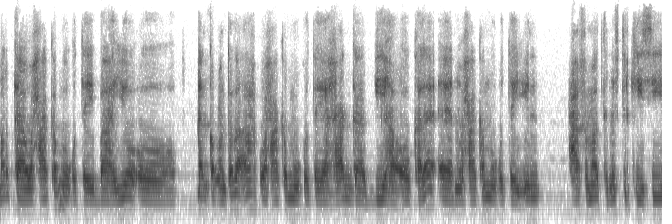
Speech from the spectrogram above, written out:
marka waxaa ka muuqatay baahiyo oo dhanka cuntada ah waxaa ka muuqatay xagga biyaha oo kale waxaa ka muuqatay in caafimaadka naftirkiisii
